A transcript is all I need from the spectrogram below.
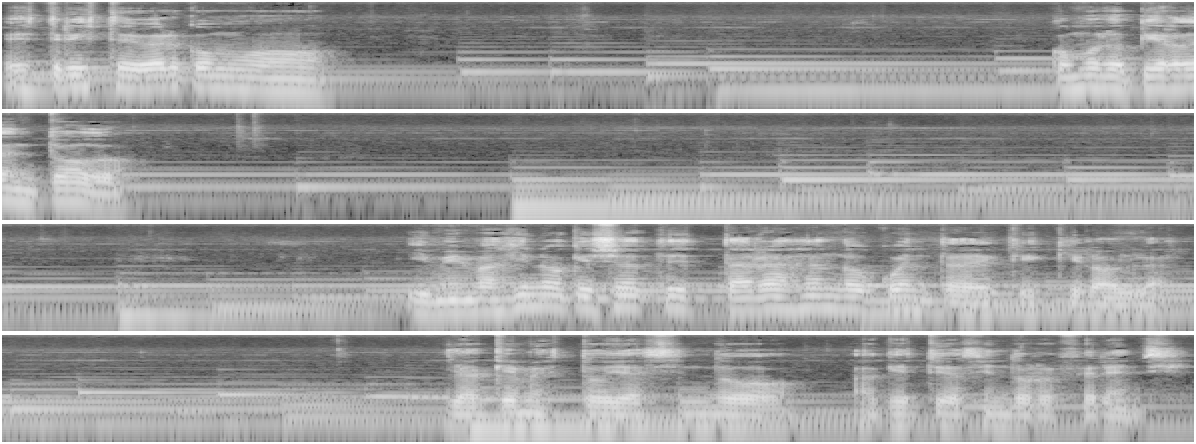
Es triste ver cómo, cómo lo pierden todo. Y me imagino que ya te estarás dando cuenta de que quiero hablar. Y a qué me estoy haciendo, a qué estoy haciendo referencia.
